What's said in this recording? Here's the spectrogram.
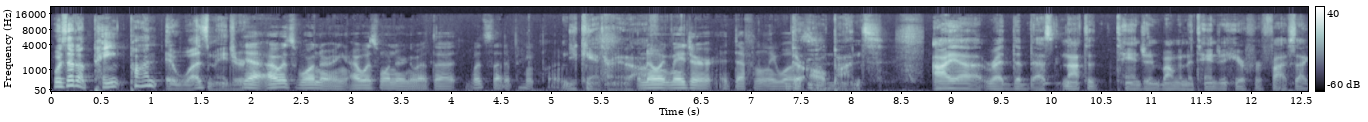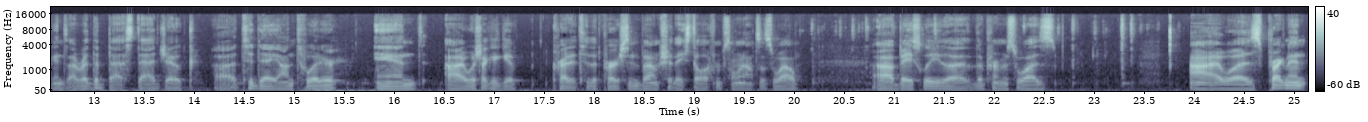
Was that a paint pun? It was major. Yeah, I was wondering. I was wondering about that. What's that a paint pun? you can't turn it off. Knowing Major, it definitely was. They're all puns. I uh, read the best, not to tangent, but I'm going to tangent here for five seconds. I read the best dad joke uh, today on Twitter, and I wish I could give credit to the person, but I'm sure they stole it from someone else as well. Uh, basically, the, the premise was I was pregnant.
